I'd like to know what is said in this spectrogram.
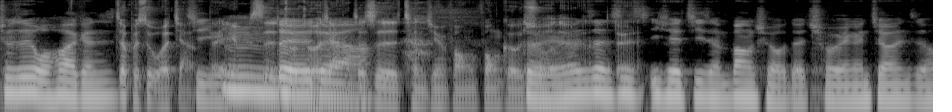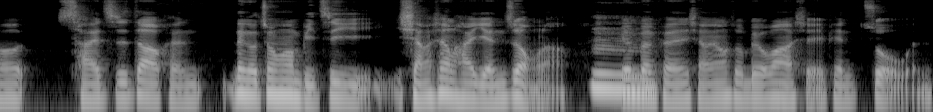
就是我后来跟这不是我讲的，也不是左左讲，这是陈金峰峰哥说的。认识一些基层棒球的球员跟教练之后，才知道可能那个状况比自己想象的还严重了。嗯，原本可能想象说没有办法写一篇作文，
